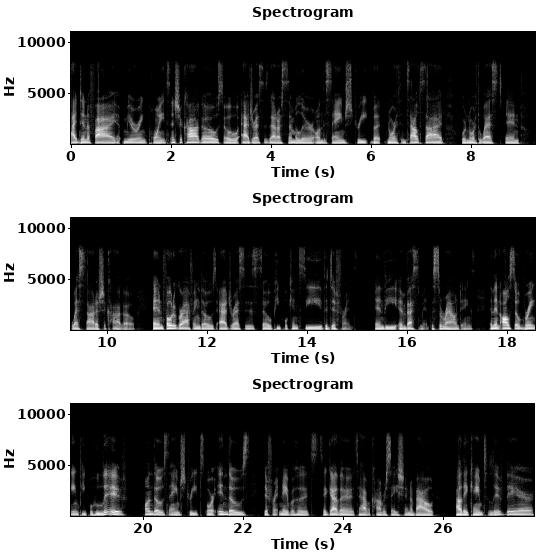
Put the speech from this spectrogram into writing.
identify mirroring points in Chicago, so addresses that are similar on the same street but north and south side or northwest and west side of Chicago. And photographing those addresses so people can see the difference in the investment, the surroundings, and then also bringing people who live on those same streets or in those different neighborhoods together to have a conversation about how they came to live there,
